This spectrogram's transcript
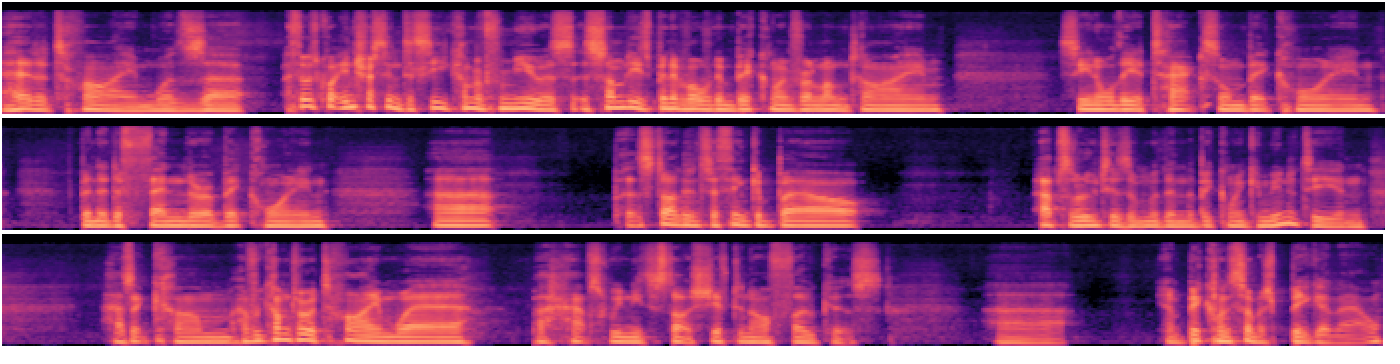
ahead of time was uh, I thought it was quite interesting to see coming from you as, as somebody who's been involved in Bitcoin for a long time, seen all the attacks on Bitcoin, been a defender of Bitcoin, uh, but starting to think about absolutism within the Bitcoin community and has it come? Have we come to a time where perhaps we need to start shifting our focus? Uh, Bitcoin's so much bigger now,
